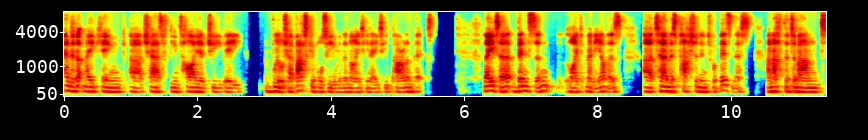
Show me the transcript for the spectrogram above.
ended up making uh, chairs for the entire GB wheelchair basketball team in the 1980 Paralympics. Later, Vincent, like many others, uh, turned this passion into a business, and after demand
